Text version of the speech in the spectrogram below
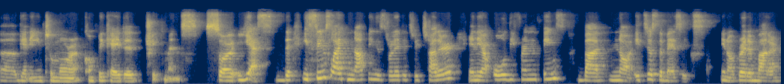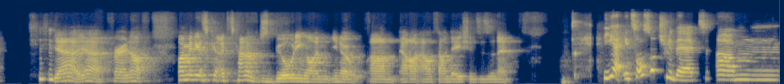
uh, getting into more complicated treatments. So yes, the, it seems like nothing is related to each other and they are all different things, but no, it's just the basics, you know, bread and butter. Yeah, yeah, fair enough. Well, I mean, it's, it's kind of just building on, you know, um, our, our foundations, isn't it? Yeah, it's also true that um,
